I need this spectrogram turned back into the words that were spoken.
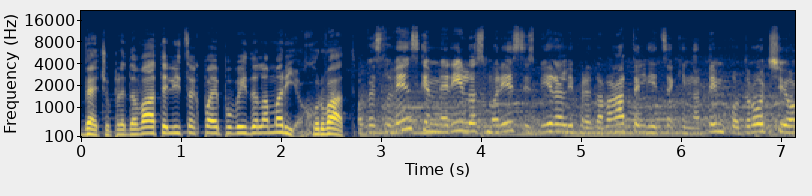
Več o predavateljicah pa je povedala Marija Horvat. V slovenskem merilu smo res izbirali predavateljice, ki na tem področju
